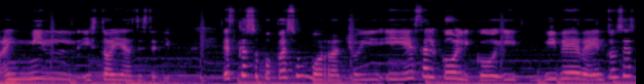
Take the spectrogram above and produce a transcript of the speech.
Hay mil historias de este tipo. es que su papá es un borracho y, es alcohólico y, y, bebe, entonces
